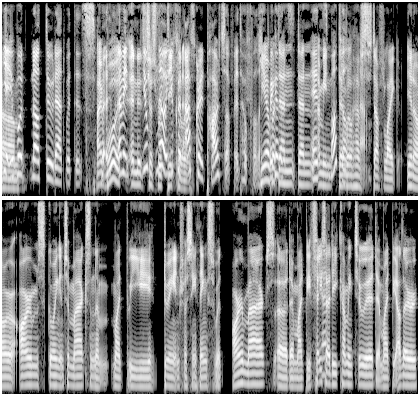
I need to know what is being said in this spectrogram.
yeah, you Um, would not do that with this. I would, I mean, and it's you, just no. You could upgrade parts of it, hopefully. Yeah, but then it's- then I mean then we'll have now. stuff like you know ARMs going into Macs, and then might be doing interesting things with Macs. Uh, there might be Face Yeah. ID coming to it. There might be other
